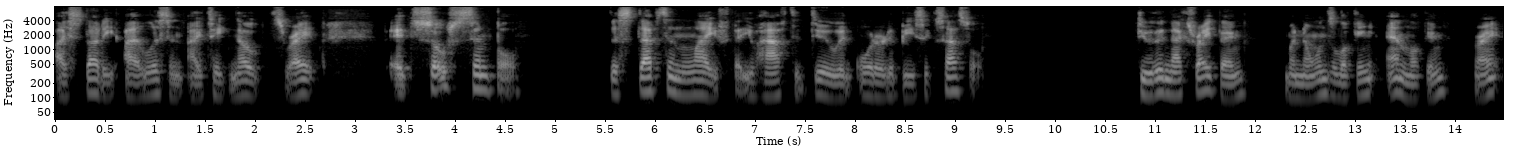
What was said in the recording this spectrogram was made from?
I study, I listen, I take notes, right? It's so simple. The steps in life that you have to do in order to be successful do the next right thing when no one's looking and looking, right?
